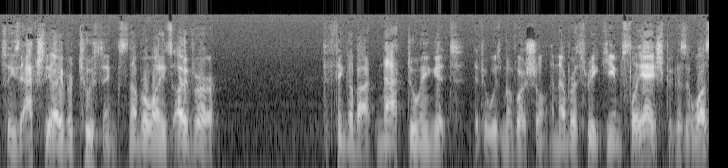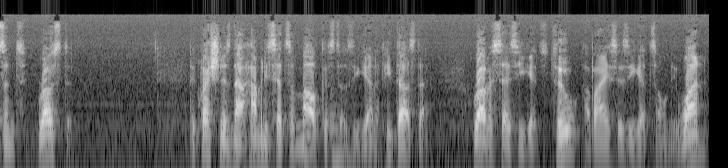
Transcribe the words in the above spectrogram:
So he's actually over two things. Number one, he's over the thing about not doing it if it was mavushal, and number three, kiyim tzlayesh, because it wasn't roasted. The question is now, how many sets of malchus does he get if he does that? Rava says he gets two, Abai says he gets only one,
